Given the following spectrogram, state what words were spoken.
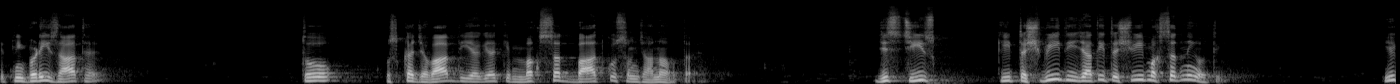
اتنی بڑی ذات ہے۔ تو اس کا جواب دیا گیا کہ مقصد بات کو سمجھانا ہوتا ہے۔ جس چیز کی تشویح دی جاتی تشویح مقصد نہیں ہوتی۔ یہ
